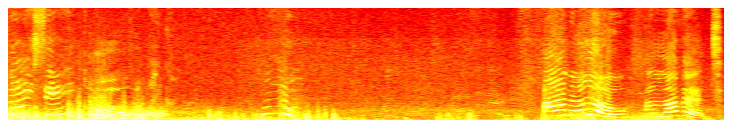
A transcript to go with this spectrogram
Nice angle. Oh my God. Woo. I know. I love it.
